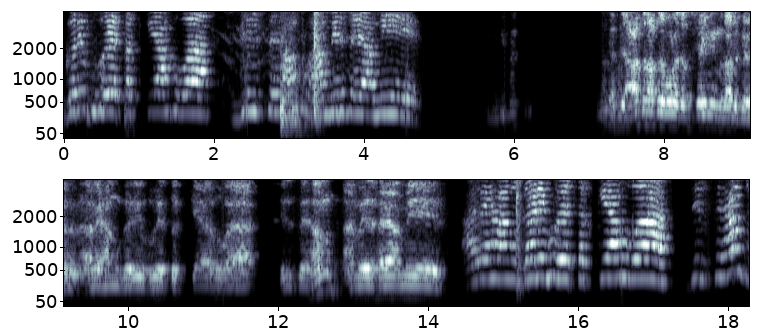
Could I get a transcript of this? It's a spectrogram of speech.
गरीब हुए तो क्या हुआ? दिल से हम आमिर है आमिर आज रात्र बोलायचं शाइनिंग रात्र अरे हम गरीब हुए तो क्या हुआ? दिल से हम अमीर है अमीर। अरे हम गरीब हुए तो क्या हुआ? दिल से हम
